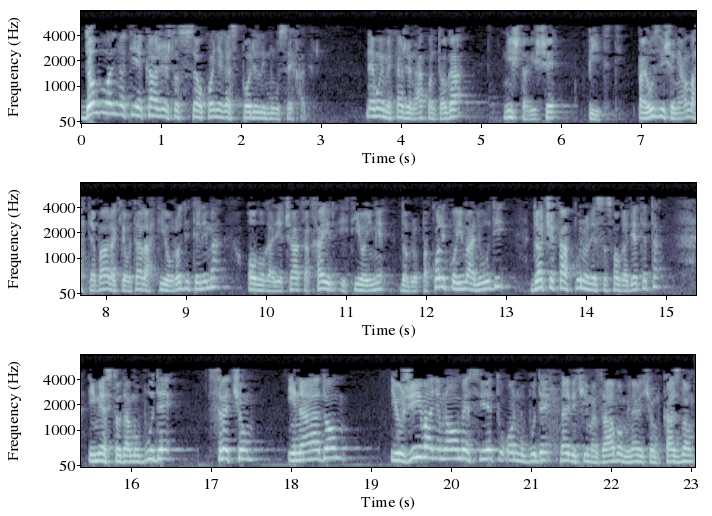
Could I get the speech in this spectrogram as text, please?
Dovoljno ti je kaže što su se oko njega sporili Musa i Hadir. Nemoj me kaže nakon toga ništa više pitati. Pa je uzvišen Allah te barak je otala htio roditeljima ovoga dječaka hajr i htio im je dobro. Pa koliko ima ljudi dočeka puno sa svoga djeteta i mjesto da mu bude srećom i nadom i uživanjem na ovome svijetu, on mu bude najvećim azabom i najvećom kaznom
